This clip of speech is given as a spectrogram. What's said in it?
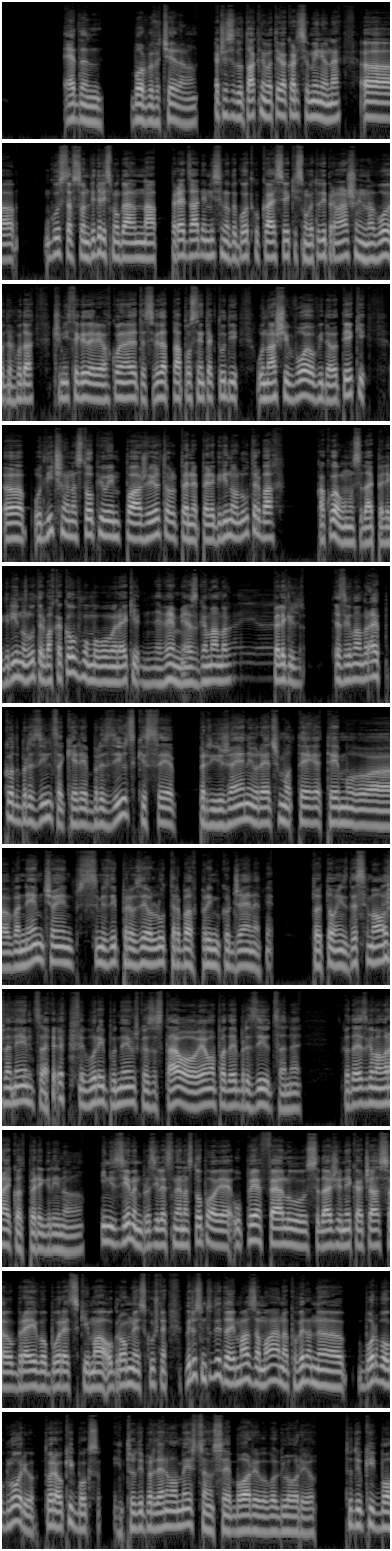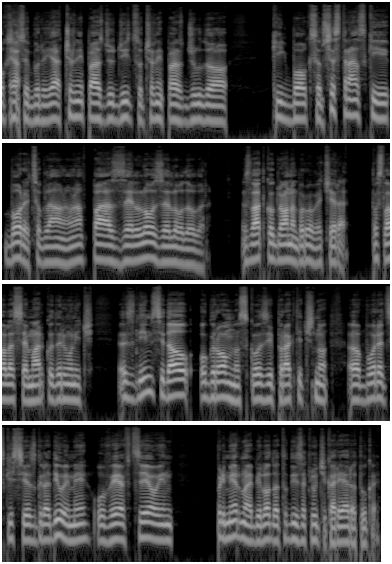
eden borbe večera. No? Ja, če se dotaknemo tega, kar si omenil. ne, Uh, Gustavson, videli smo ga na predzadnjem, mislim, na dogodku KSV, ki smo ga tudi prenašali na vojo. Ja. Tako da, če niste gledali, lahko najdete seveda ta posnetek tudi v naši vojo videoteki. Uh, odlično je nastopil in pa želel Pele, Pellegrino Luterbach. Kako ga bomo sedaj, Pellegrino Luterbach, kako bomo, bomo rekli? Ne vem, jaz ga imam raje. Pellegrino. Jaz ga imam raje kot Brazilca, ker je Brazilc, ki se je priženil rečemo, te, temu uh, v Nemčijo in se mi zdi prevzel Lutherbach prim kot žene. To je to. In zdaj se imamo za Nemca, se bori pod nemško zastavo, vemo pa, da je Brazilca. Ne? Tako da jaz ga imam raje kot Peregrino. No? In izjemen brazilec ne nastopal je v PFL-u, sedaj že nekaj časa v Brejvu, borec, ki ima ogromne izkušnje. Videl sem tudi, da ima za maja napovedan eh, borbo v Glorju, torej v kickboksu. In tudi pred enim mesecem se je boril v Gloriju, tudi v kickboksu Ja. se bori. Ja, črni pas, jiu-jitsu, črni pas, judo, kickbokser, vse stranski borec, v glavnem, no? pa zelo, zelo dober. Zlatko, glavna borba večera. Poslavlja se Marko Drvonič. Z njim si dal ogromno skozi, praktično uh, borec, ki si je zgradil ime v VFC-u in primerno je bilo, da tudi zaključi kariero tukaj.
